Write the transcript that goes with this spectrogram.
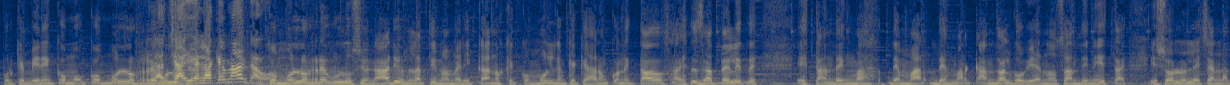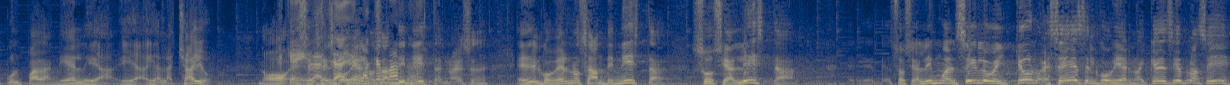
Porque miren cómo, cómo los es la que manda. ¿o? Como los revolucionarios latinoamericanos que comulgan, que quedaron conectados a ese satélite, están desma- desmar- desmarcando al gobierno sandinista y solo le echan la culpa a Daniel y a, y a- y a la Chayo. No, ese es el gobierno sandinista, no es, es el gobierno sandinista, socialista, eh, socialismo del siglo XXI, ese es el gobierno, hay que decirlo así.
